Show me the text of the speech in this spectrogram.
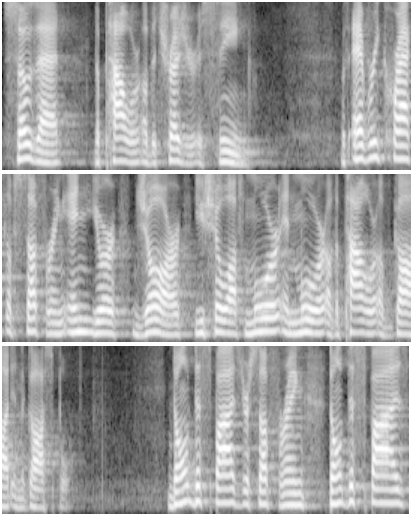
so that the power of the treasure is seen. With every crack of suffering in your jar, you show off more and more of the power of God in the gospel. Don't despise your suffering. Don't despise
